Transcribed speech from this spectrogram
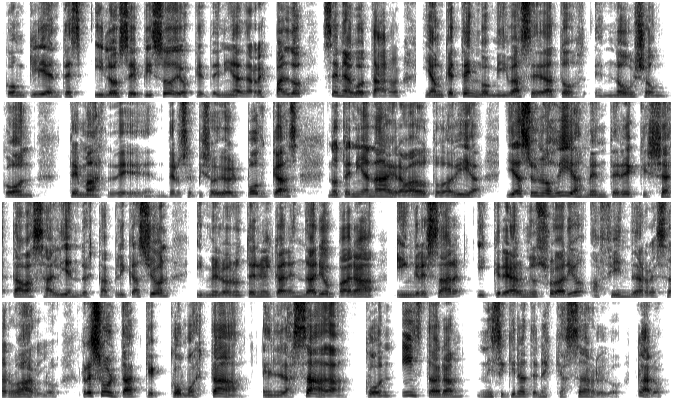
con clientes y los episodios que tenía de respaldo se me agotaron. Y aunque tengo mi base de datos en Notion con temas de, los episodios del podcast, no tenía nada grabado todavía. Y hace unos días me enteré que ya estaba saliendo esta aplicación y me lo anoté en el calendario para ingresar y crear mi usuario a fin de reservarlo. Resulta que como está enlazada con Instagram, ni siquiera tenés que hacerlo. Claro,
